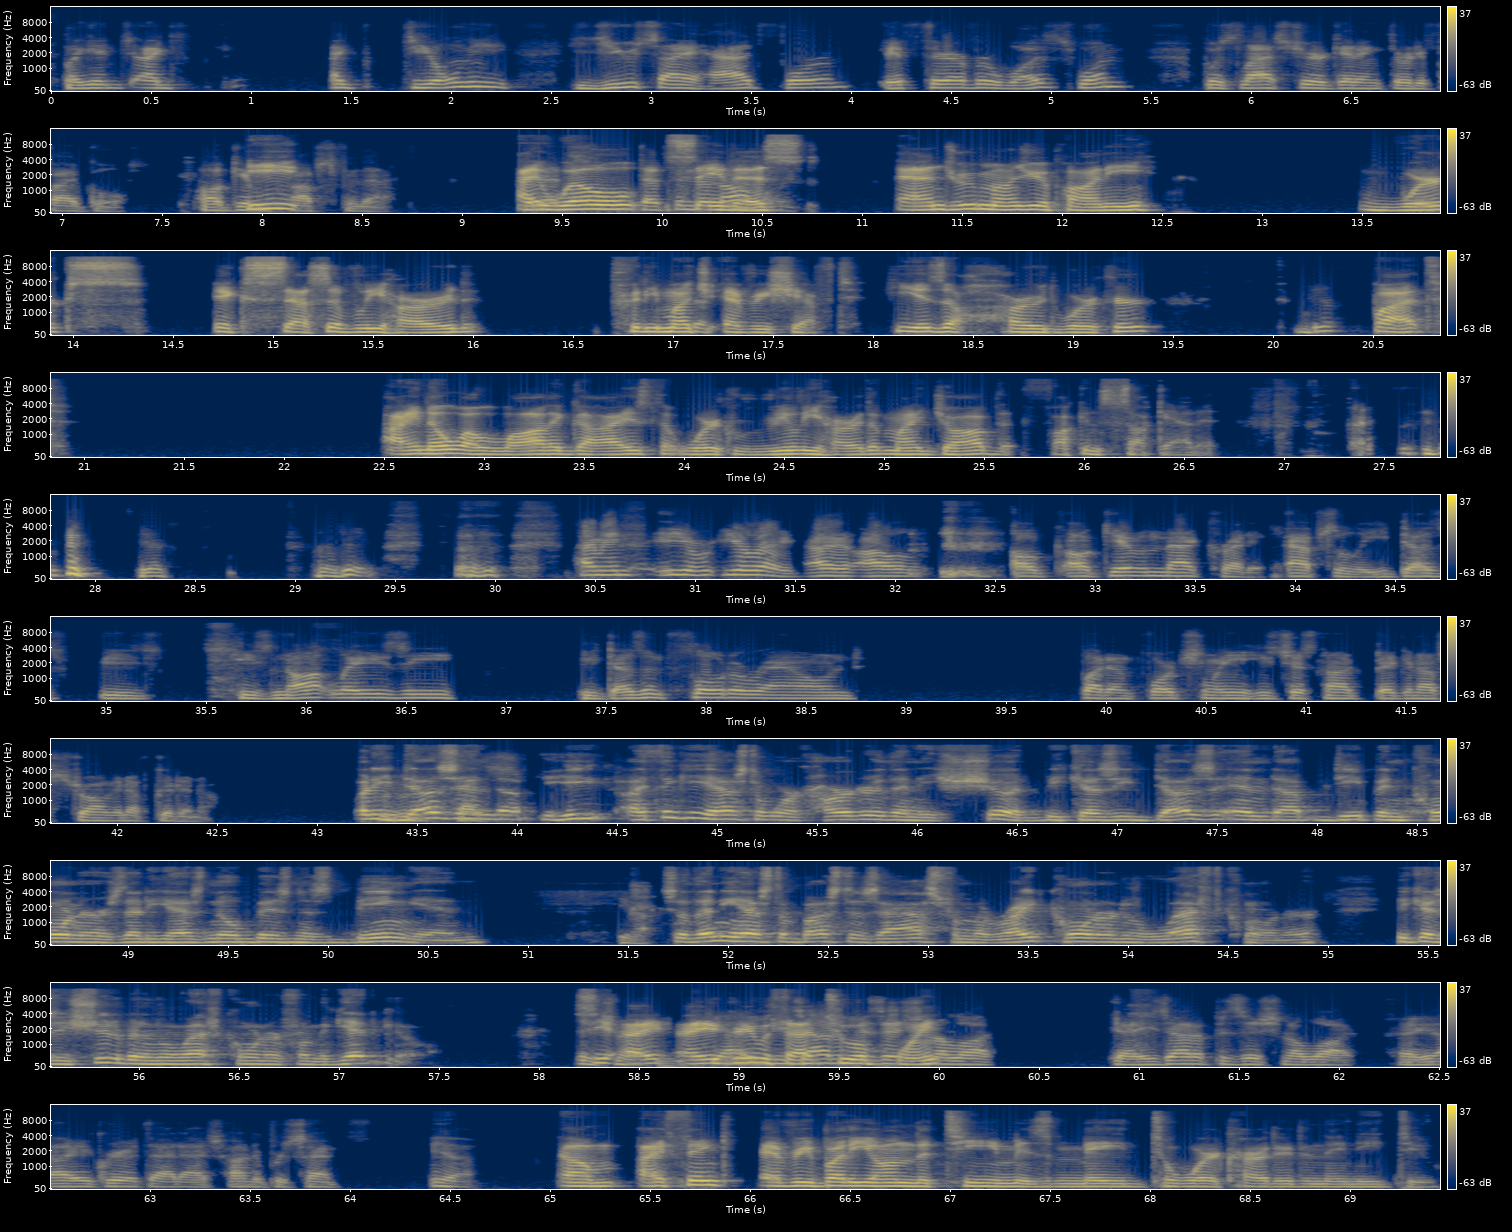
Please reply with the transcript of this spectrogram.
Like it, I, I the only use I had for him, if there ever was one, was last year getting 35 goals. I'll give He- him props for that. I that's- will say this: Andrew Mangiapane works excessively hard, pretty much every shift. He is a hard worker, Yeah. but I know a lot of guys that work really hard at my job that fucking suck at it. I mean, you're you're right. I, I'll I'll I'll give him that credit. Absolutely, he does. He's he's not lazy. He doesn't float around, but unfortunately, he's just not big enough, strong enough, good enough. But he Mhm. does end That's- up he I think he has to work harder than he should because he does end up deep in corners that he has no business being in. Yeah. So then he has to bust his ass from the right corner to the left corner because he should have been in the left corner from the get-go. See, right. I, I agree Yeah, with that to a point. A lot. Yeah, he's out of position a lot. I, I agree with that, Ash, hundred percent. Yeah. Um, I think everybody on the team is made to work harder than they need to.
